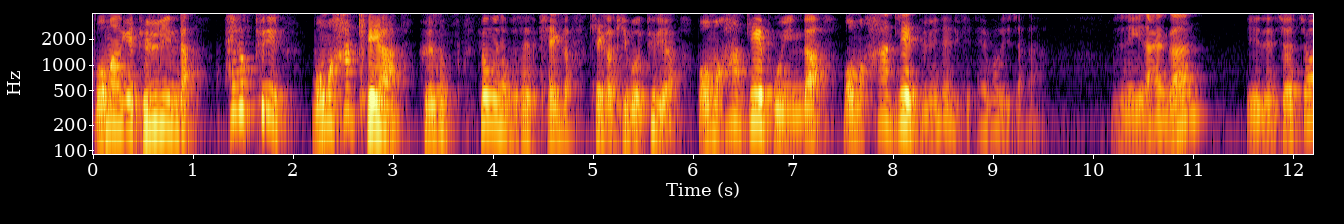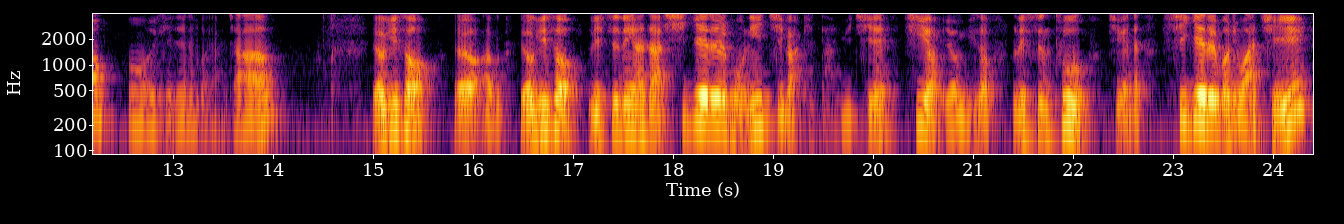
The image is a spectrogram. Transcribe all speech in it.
뭐뭐하게 들린다 해석 틀이 뭐뭐하게야 그래서 형용사 부사에서 개가 개가 기본 틀이야 뭐뭐하게 보인다 뭐뭐하게 들린다 이렇게 돼버리잖아 무슨 얘기인지 알간 이해되셨죠? 어 이렇게 되는 거야 자 여기서 여, 아, 여기서 리스닝 하다 시계를 보니 지각했다 위치에 히어 여기서 listen to 시계다 시계를 보니 watch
